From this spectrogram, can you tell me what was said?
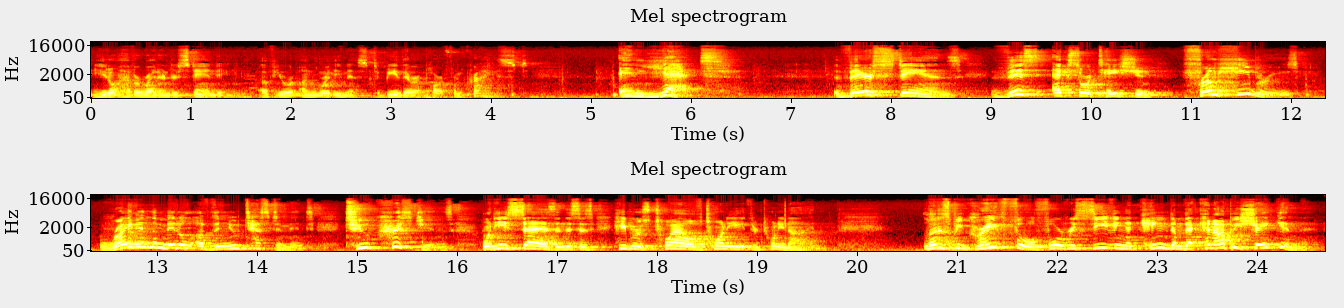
you don't have a right understanding of your unworthiness to be there apart from Christ. And yet, there stands this exhortation from Hebrews right in the middle of the New Testament to Christians when he says, and this is Hebrews 12 28 through 29. Let us be grateful for receiving a kingdom that cannot be shaken.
